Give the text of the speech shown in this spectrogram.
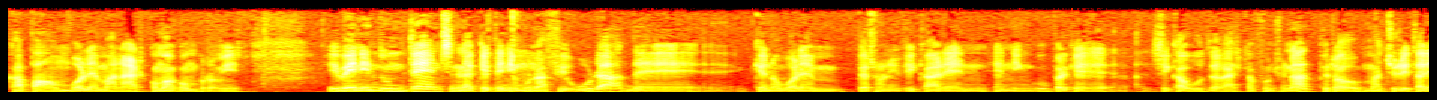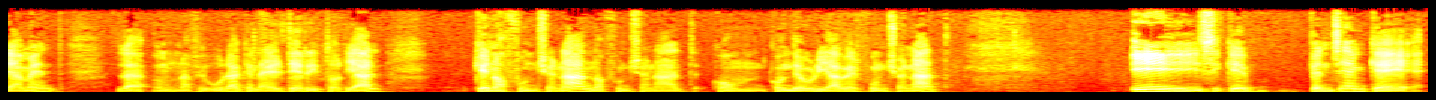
cap a on volem anar com a compromís. I venim d'un temps en que tenim una figura de, que no volem personificar en, en ningú, perquè sí que ha hagut vegades que ha funcionat, però majoritàriament la, una figura que és la del territorial, que no ha funcionat, no ha funcionat com, com hauria haver funcionat. I sí que pensem que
